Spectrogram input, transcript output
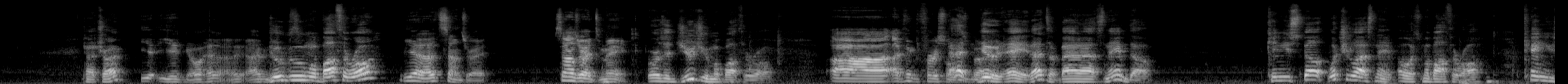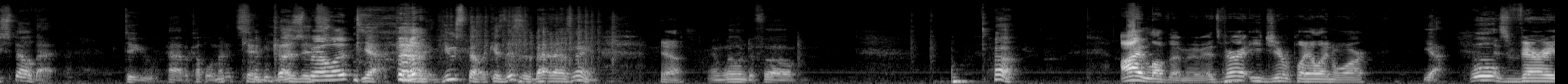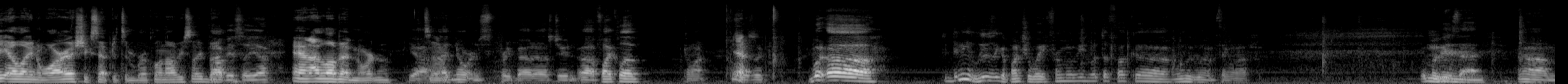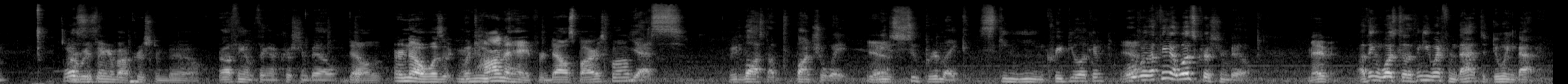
Can I try? Yeah, yeah go ahead. I, I haven't Gugu seen- Mabathara? Yeah, that sounds right. Sounds right to me. Or is it Juju Mabathara? Uh, I think the first one. That, dude, hey, that's a badass name, though. Can you spell... What's your last name? Oh, it's Mabathara. Can you spell that? Do you have a couple of minutes? Can you Because it's- spell it? Yeah, can you spell it, because this is a badass name. Yeah. And Willem Dafoe. Huh. I love that movie. It's very. Did you ever play LA Noire? Yeah. Well, It's very LA Noirish, except it's in Brooklyn, obviously. But obviously, yeah. and I love Ed Norton. Yeah, So- Ed Norton's pretty badass, dude. Uh, Fight Club, come on. Yeah. Seriously. What? Uh, didn't he lose like a bunch of weight for a movie? What the fuck? Uh, what movie am I thinking of? What movie is that? Um, what are we thinking about Christian Bale? I think I'm thinking of Christian Bale. Dal, or no, was it When he- McConaughey for Dallas Buyers Club? Yes. He lost a bunch of weight. Yeah. And he's super like skinny and creepy looking. Yeah. Well, I think that was Christian Bale. Maybe. I think it was because I think he went from that to doing Batman,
